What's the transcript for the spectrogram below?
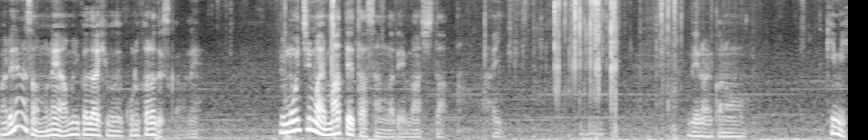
まあ、レーナさんもね、アメリカ代表でこれからですからね。で、もう一枚、マテタさんが出ました。はい。出ないかな。キミヒ。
